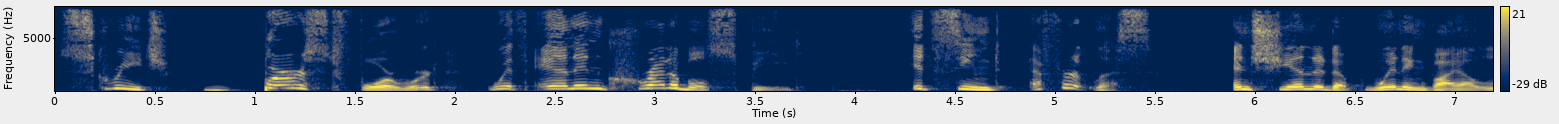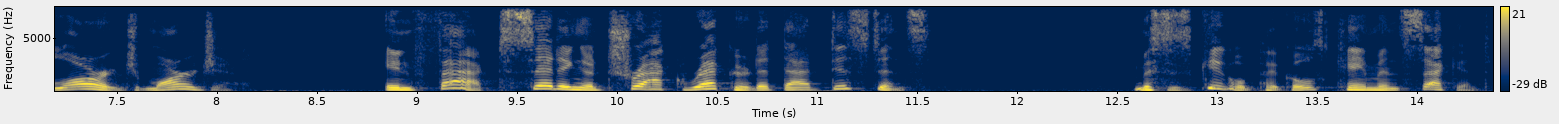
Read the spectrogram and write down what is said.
Screech burst forward with an incredible speed. It seemed effortless, and she ended up winning by a large margin. In fact, setting a track record at that distance. Mrs. Giggle Pickles came in second.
